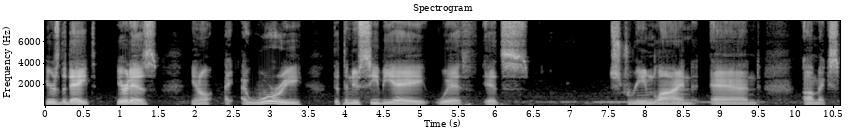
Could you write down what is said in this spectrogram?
Here's the date. Here it is. You know, I, I worry that the new CBA with its streamlined and um, ex-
